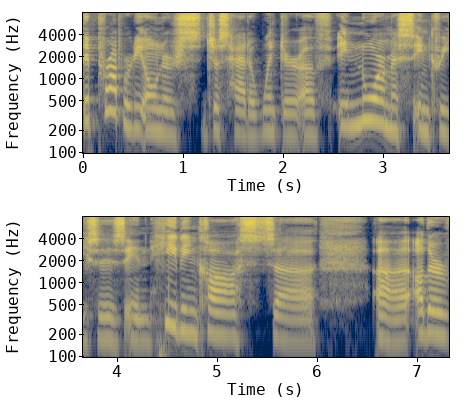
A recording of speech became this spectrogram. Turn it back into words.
The property owners just had a winter of enormous increases in heating costs, uh, uh, other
